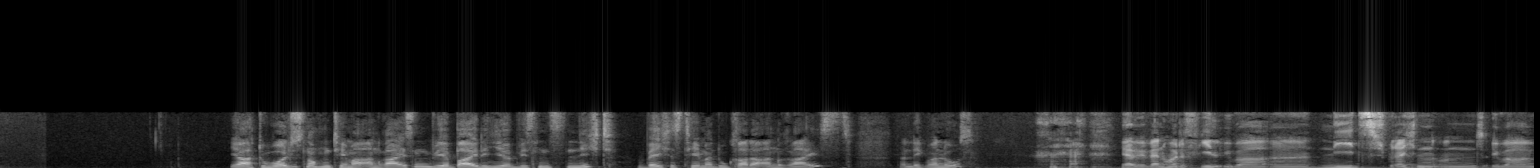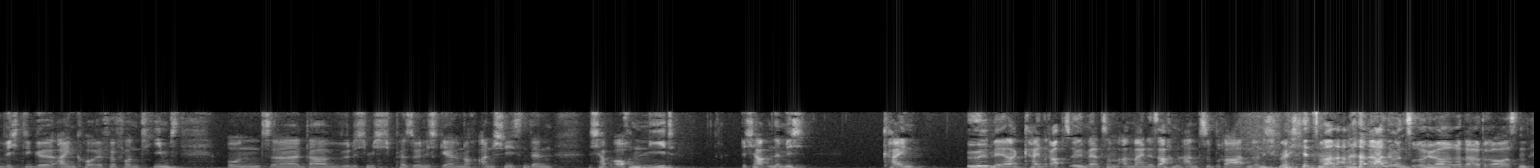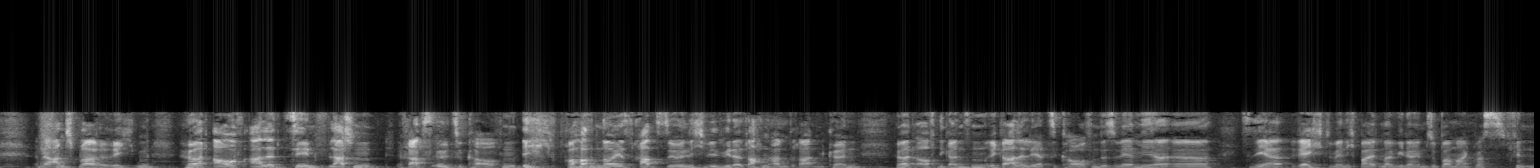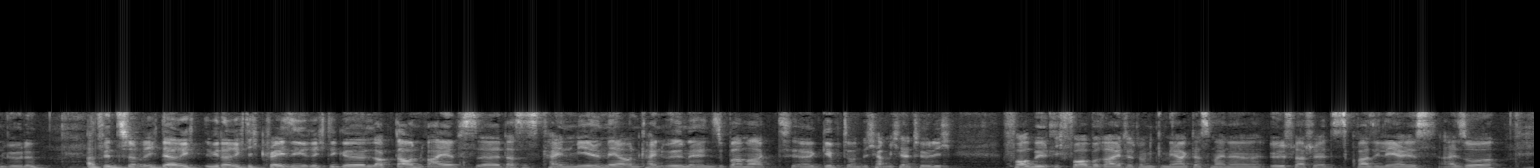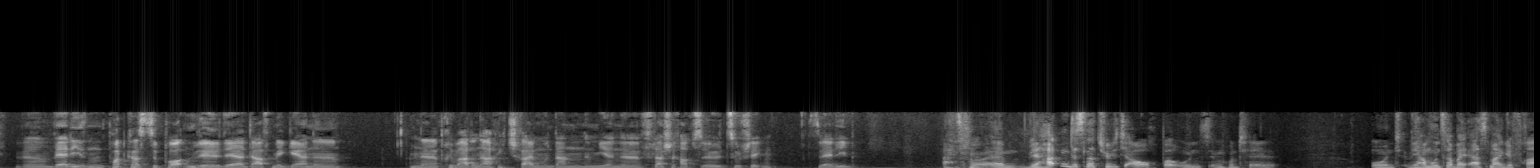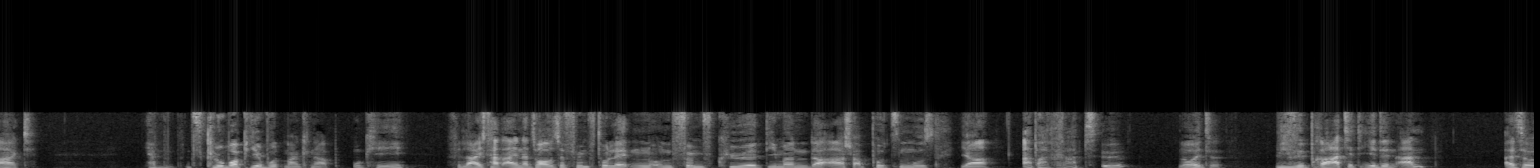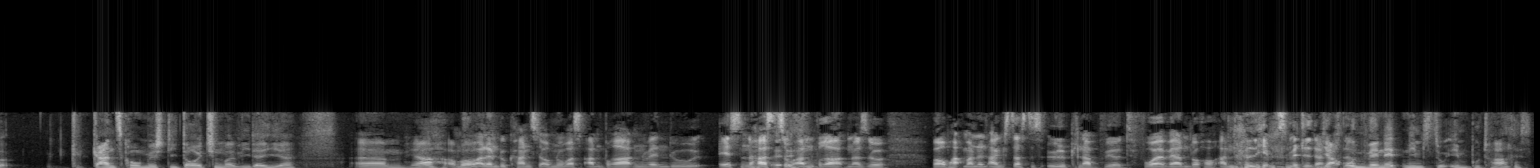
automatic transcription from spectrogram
Ja, du wolltest noch ein Thema anreißen. Wir beide hier wissen es nicht, welches Thema du gerade anreißt. Dann leg mal los. Ja, wir werden heute viel über äh, Needs sprechen und über wichtige Einkäufe von Teams. Und äh, da würde ich mich persönlich gerne noch anschließen, denn ich habe auch ein Need. Ich habe nämlich kein Öl mehr, kein Rapsöl mehr, um an meine Sachen anzubraten. Und ich möchte jetzt mal an alle unsere Hörer da draußen eine Ansprache richten. Hört auf, alle 10 Flaschen Rapsöl zu kaufen. Ich brauche neues Rapsöl. Ich will wieder Sachen anbraten können. Hört auf, die ganzen Regale leer zu kaufen. Das wäre mir äh, sehr recht, wenn ich bald mal wieder im Supermarkt was finden würde. Ich Also- finde es schon richt- wieder richtig crazy, richtige Lockdown-Vibes, äh, dass es kein Mehl mehr und kein Öl mehr im Supermarkt äh, gibt. Und ich habe mich natürlich vorbildlich vorbereitet und gemerkt, dass meine Ölflasche jetzt quasi leer ist. Also wer diesen Podcast supporten will, der darf mir gerne eine private Nachricht schreiben und dann mir eine Flasche Rapsöl zuschicken. Das wäre lieb. Also, ähm, wir hatten das natürlich auch bei uns im Hotel. Und wir haben uns aber erstmal gefragt, ja, das Klopapier wurde mal knapp. Okay. Vielleicht hat einer zu Hause fünf Toiletten und fünf Kühe, die man da Arsch abputzen muss. Ja, aber Rapsöl? Leute, wie viel bratet ihr denn an? Also, ganz komisch, die Deutschen mal wieder hier. Ähm, ja, Und vor aber allem, du kannst ja auch nur was anbraten, wenn du Essen hast zum Äh, Anbraten. Also warum hat man denn Angst, dass das Öl knapp wird? Vorher werden doch auch andere Lebensmittel dann ja, knapp. und wenn nicht, nimmst du Imbutaris.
